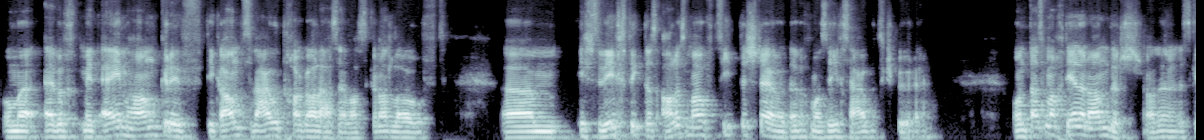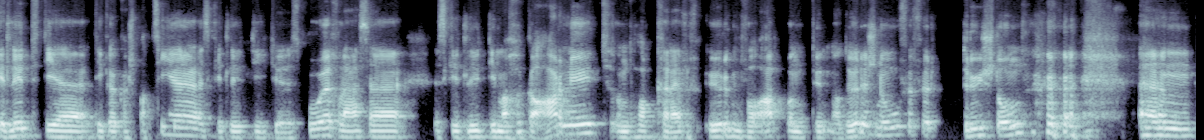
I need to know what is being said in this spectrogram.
und man einfach mit einem Handgriff die ganze Welt kann lesen kann, was gerade läuft, ähm, ist es wichtig, dass alles mal auf die Seite stellen und einfach mal sich selber zu spüren. Und das macht jeder anders. Oder? Es gibt Leute, die, die gehen spazieren, es gibt Leute, die ein Buch lesen, es gibt Leute, die machen gar nichts und hocken einfach irgendwo ab und noch durchschnaufen für drei Stunden. ähm,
